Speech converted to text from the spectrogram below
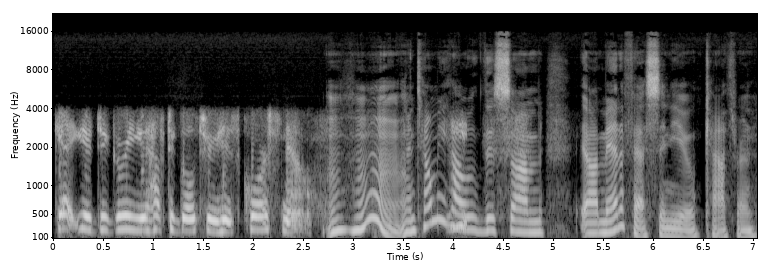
get your degree, you have to go through his course now. Mm-hmm. And tell me how this um, uh, manifests in you, Catherine.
